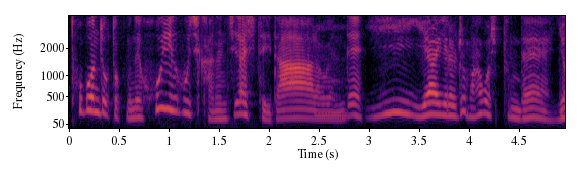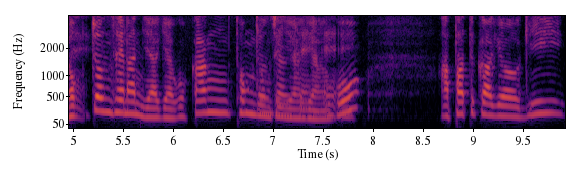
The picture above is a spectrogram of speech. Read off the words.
토건족 덕분에 호의호식하는 찌라시들이다라고 했는데 이 이야기를 좀 하고 싶은데 역전세난 이야기하고 깡통전세. 이야기하고 아파트 가격이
